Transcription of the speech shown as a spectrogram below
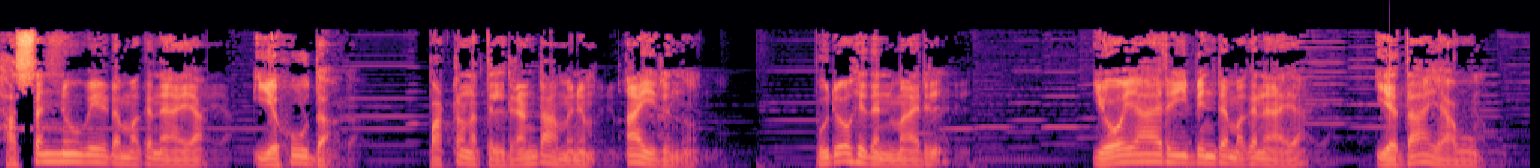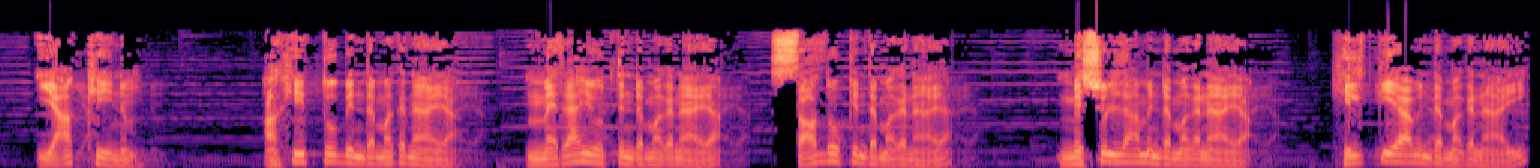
ഹസന്നൂവയുടെ മകനായ യഹൂദ പട്ടണത്തിൽ രണ്ടാമനും ആയിരുന്നു. പുരോഹിതന്മാരിൽ യോയാരീബിന്റെ മകനായ യദായാവും യാഖീനും അഹിത്തൂബിന്റെ മകനായ മെരായോത്തിന്റെ മകനായ സാദോക്കിന്റെ മകനായ മെഷുല്ലാമിന്റെ മകനായ ഹിൽക്കിയാവിന്റെ മകനായി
